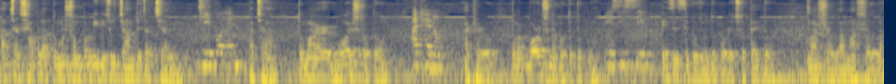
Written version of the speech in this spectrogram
আচ্ছা শাপলা তোমার সম্পর্কে কিছু জানতে চাচ্ছি আমি। জি বলেন। আচ্ছা তোমার বয়স কত? আঠারো। আঠারো। তোমার পড়াশোনা কতটুকু? এসিসি এসএসসি পর্যন্ত পড়েছো তাই তো? মার্শাল্লাহ মার্শাল্লাহ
